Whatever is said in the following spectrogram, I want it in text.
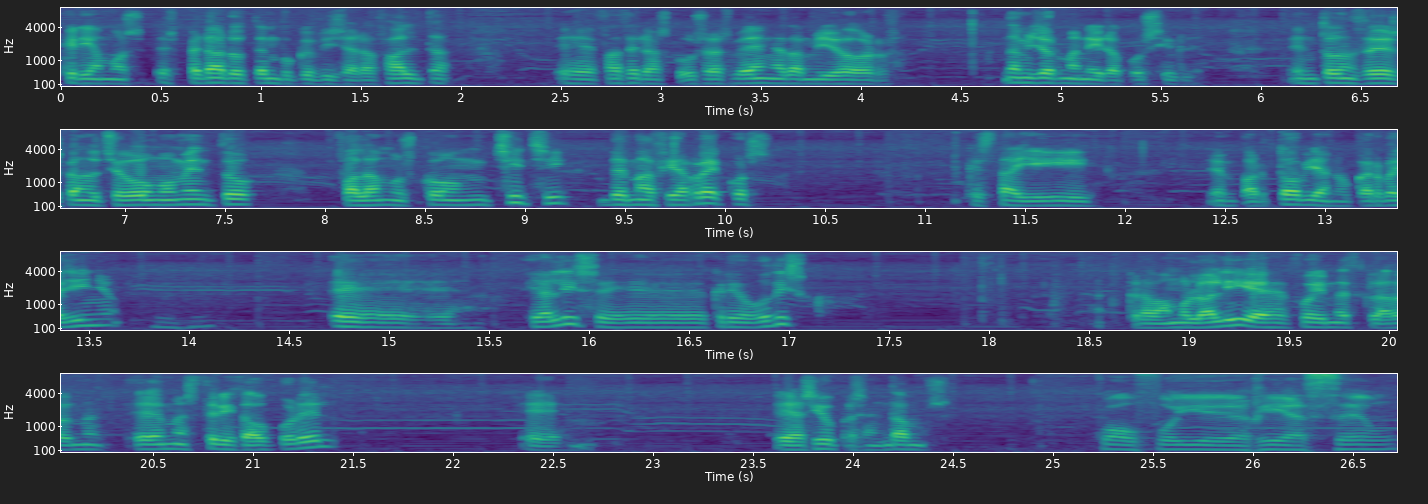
queríamos esperar o tempo que fixera falta, eh, facer as cousas ben e da mellor, da mellor maneira posible. Entonces, cando chegou o momento, falamos con Chichi de Mafia Records, que está aí en Partovia, no Carballiño, Uhum. e, e ali se creou o disco. Gravámoslo ali e foi mezclado e masterizado por el, e, e así o presentamos. Qual foi a reação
